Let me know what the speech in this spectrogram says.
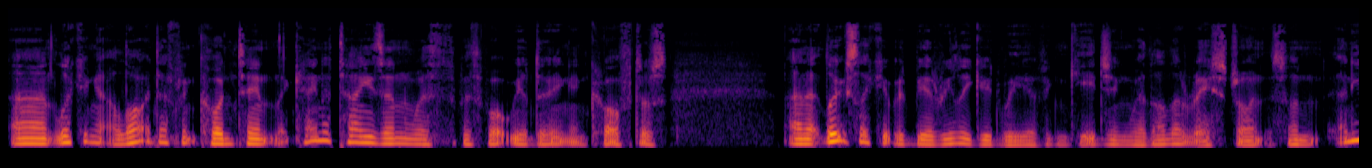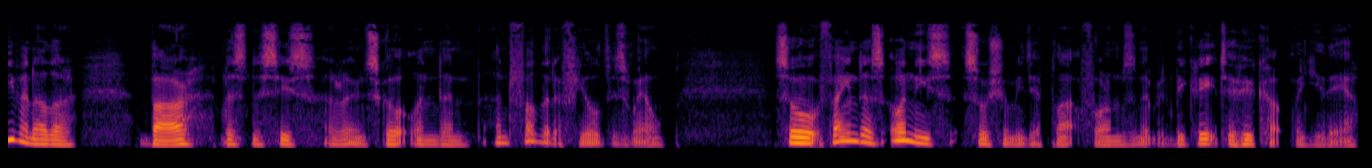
and looking at a lot of different content that kind of ties in with, with what we're doing in Crofters. And it looks like it would be a really good way of engaging with other restaurants and, and even other bar businesses around Scotland and, and further afield as well. So find us on these social media platforms and it would be great to hook up with you there.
